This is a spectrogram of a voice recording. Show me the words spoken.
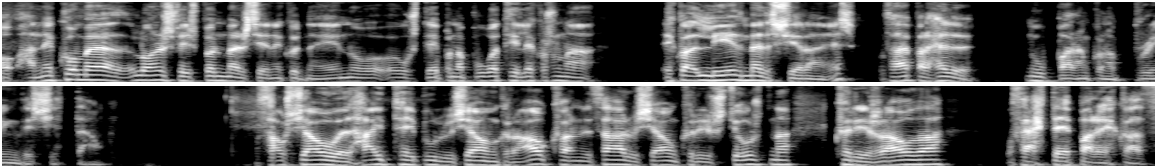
og hann er komið Lawrence Fishburne með sér einhvern veginn og, og, og er búin að búa til eitthvað svona eitthvað lið með sér aðeins og það er bara, hefðu, nú bara I'm gonna bring this shit down. Og þá sjáum við high table, við sjáum einhverja ákvarðanir þar, við sjáum hverjir stjórna hverjir ráða og þetta er bara eitthvað.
